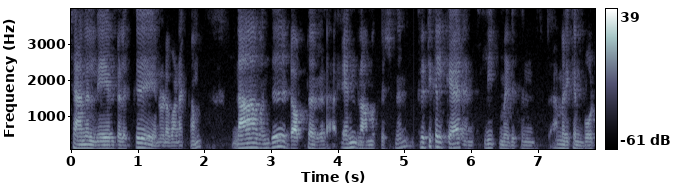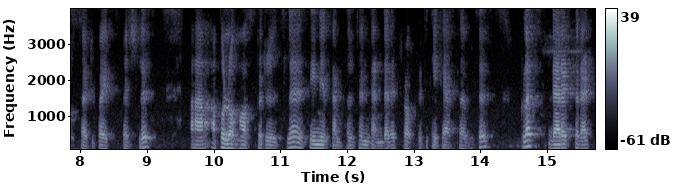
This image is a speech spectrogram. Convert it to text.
சேனல் நேயர்களுக்கு என்னோட வணக்கம். நான் வந்து doctor N Ramakrishnan critical care and sleep medicines American board certified specialist Apollo ஹாஸ்பிட்டல்ஸில் senior consultant and director of critical care services plus director at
